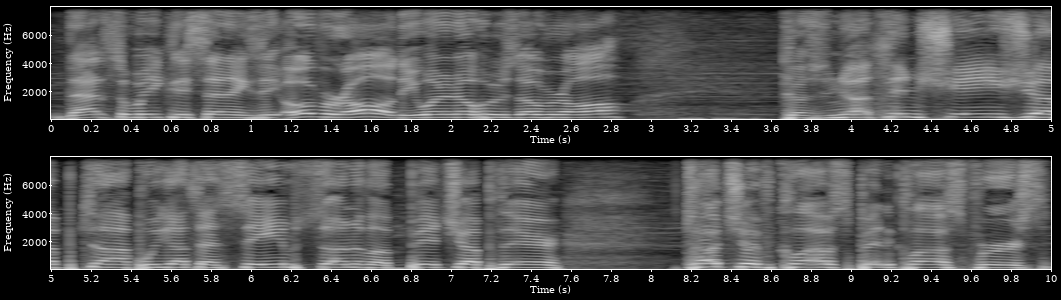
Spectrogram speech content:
That's the weekly standings. The overall. Do you want to know who's overall? Because nothing changed up top. We got that same son of a bitch up there. Touch of Klaus, spin Klaus first.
